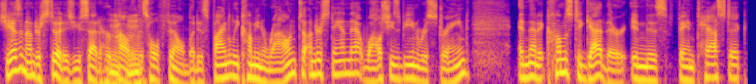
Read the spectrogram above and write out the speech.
She hasn't understood, as you said, her power mm-hmm. this whole film, but is finally coming around to understand that while she's being restrained. And then it comes together in this fantastic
